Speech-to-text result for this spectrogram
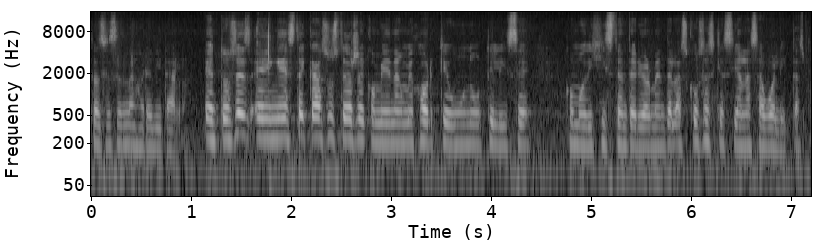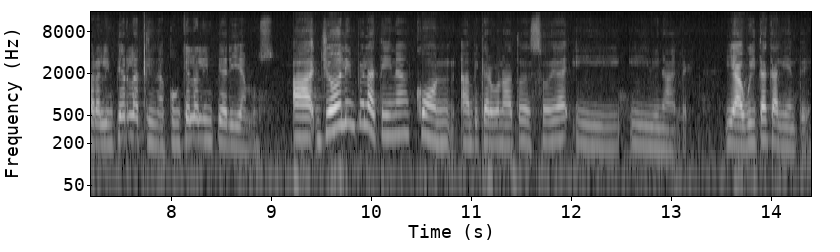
entonces es mejor evitarlo. Entonces, en este caso, ustedes recomiendan mejor que uno utilice como dijiste anteriormente, las cosas que hacían las abuelitas. Para limpiar la tina, ¿con qué la limpiaríamos? Ah, yo limpio la tina con bicarbonato de soya y, vinagre y agüita caliente.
